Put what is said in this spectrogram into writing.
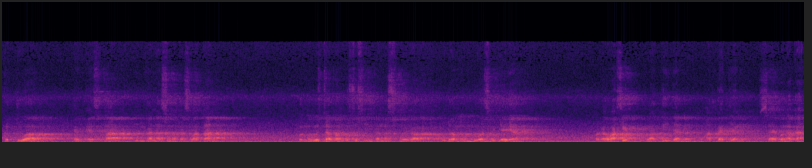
Ketua MSH Inkanas Sumatera Selatan, pengurus cabang khusus Inkanas Udam II Sriwijaya, para wasit, pelatih dan atlet yang saya banggakan.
